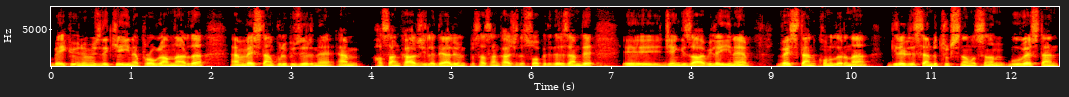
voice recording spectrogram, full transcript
Belki önümüzdeki yine programlarda hem West End kulüp üzerine hem Hasan Karcı ile değerli yönetmen Hasan Karcı ile sohbet ederiz hem de Cengiz abiyle yine West End konularına gireriz. Hem de Türk sinemasının bu West End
